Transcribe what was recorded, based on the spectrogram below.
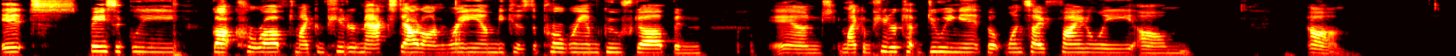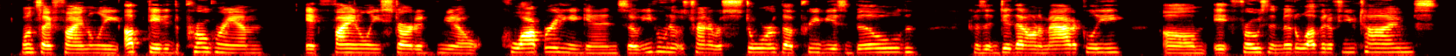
it basically got corrupt. My computer maxed out on RAM because the program goofed up and and my computer kept doing it, but once I finally um um once I finally updated the program, it finally started, you know, cooperating again. So even when it was trying to restore the previous build, because it did that automatically, um, it froze in the middle of it a few times.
